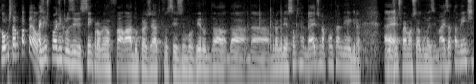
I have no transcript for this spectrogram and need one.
como está no papel. A gente pode, inclusive, sem problema, falar do projeto que vocês desenvolveram da, da, da Drogaria Santo Remédio na Ponta Negra. E é. a gente vai mostrar algumas imagens exatamente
